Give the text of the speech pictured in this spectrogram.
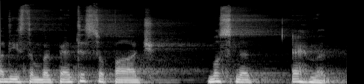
حدیث نمبر پینتیس سو پانچ، مسند احمد۔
